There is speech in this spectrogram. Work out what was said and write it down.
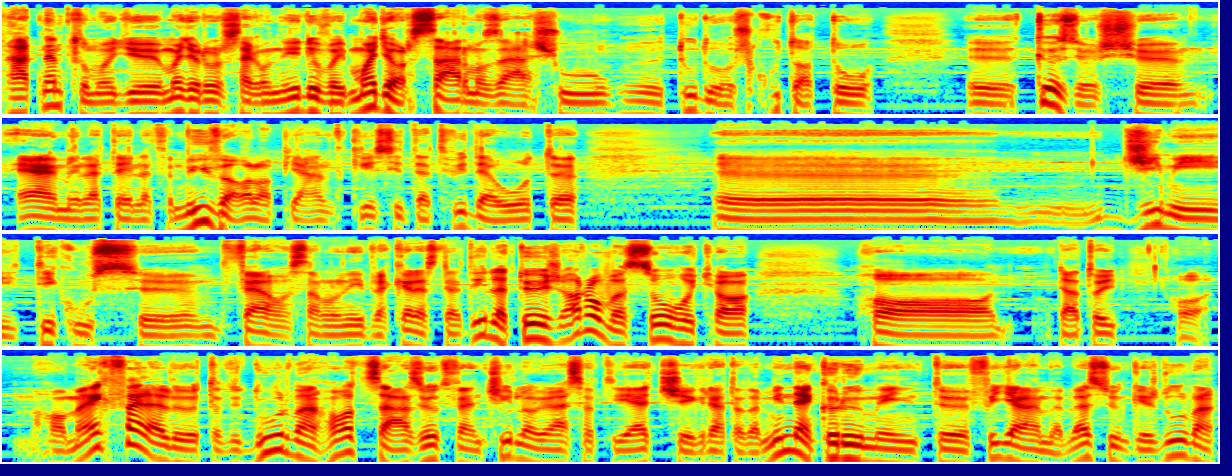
hát nem tudom, hogy Magyarországon élő, vagy magyar származású tudós, kutató közös elmélete, illetve műve alapján készített videót Jimmy Tikus felhasználó névre keresztelt illető, és arról van szó, hogyha ha tehát, hogy ha, ha megfelelő, tehát durván 650 csillagászati egységre, tehát a minden körülményt figyelembe veszünk, és durván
